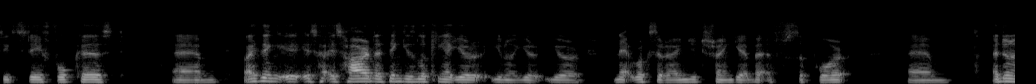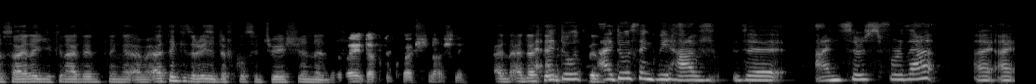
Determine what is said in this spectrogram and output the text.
to stay focused um, but i think it's, it's hard i think is looking at your you know your your networks around you to try and get a bit of support um, i don't know Sahira, you can add anything i mean i think it's a really difficult situation and It's a very difficult question, actually. and, and i I, I don't with- I don't think we have the answers for that. I, I,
